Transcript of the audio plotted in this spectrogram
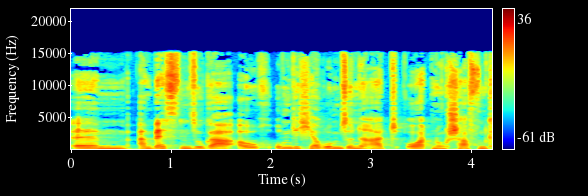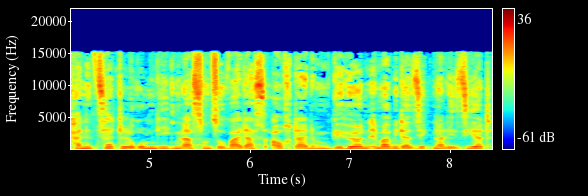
ähm, am besten sogar auch um dich herum so eine Art Ordnung schaffen, keine Zettel rumliegen lassen und so, weil das auch deinem Gehirn immer wieder signalisiert,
